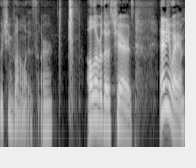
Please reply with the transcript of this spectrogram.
coochie mamas are all over those chairs. Anyway,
